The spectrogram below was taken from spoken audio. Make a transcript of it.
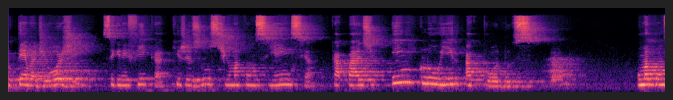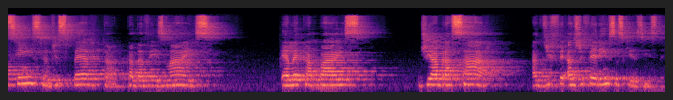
o tema de hoje, significa que Jesus tinha uma consciência capaz de incluir a todos. Uma consciência desperta cada vez mais, ela é capaz de abraçar as diferenças que existem.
